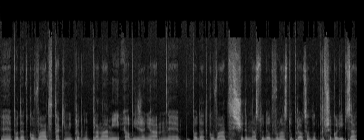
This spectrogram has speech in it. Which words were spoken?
e, podatku VAT, takimi planami obniżenia podatku VAT z 17 do 12% od 1 lipca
